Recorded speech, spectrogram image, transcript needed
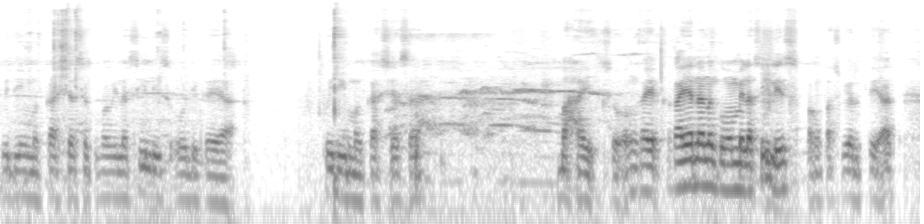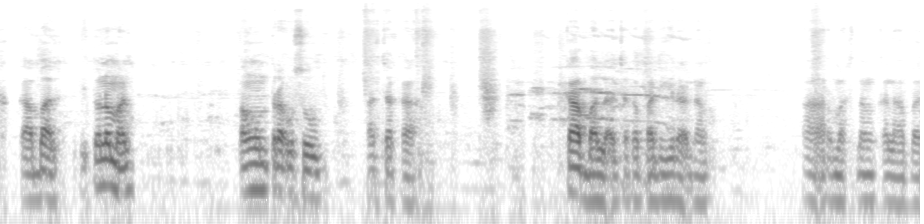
pwedeng magkasya sa gumamilasilis o di kaya pwedeng magkasya sa bahay. So, ang kaya, kakayanan ng gumamilasilis, pang paswerte at kabal. Ito naman, panguntra usog at saka kabal at saka panira ng ah, armas ng kalaban.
